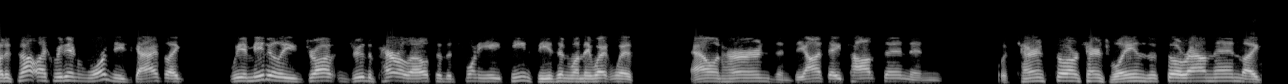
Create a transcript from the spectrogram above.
but it's not like we didn't warn these guys. Like we immediately draw drew the parallel to the 2018 season when they went with Allen Hurns and Deonte Thompson and was Terrence still or Terrance Williams was still around then? Like,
